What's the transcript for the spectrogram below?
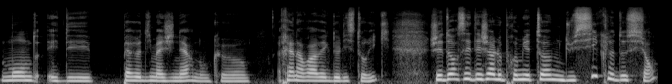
mondes et des période imaginaire, donc euh, rien à voir avec de l'historique. J'ai d'ores et déjà le premier tome du cycle de Sian,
